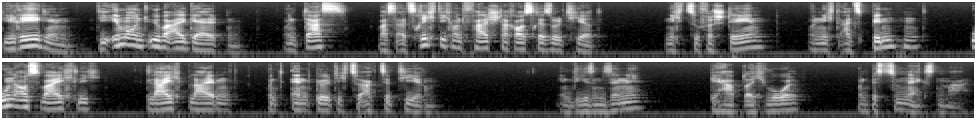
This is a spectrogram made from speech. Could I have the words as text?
die Regeln, die immer und überall gelten, und das, was als richtig und falsch daraus resultiert, nicht zu verstehen und nicht als bindend, unausweichlich, gleichbleibend und endgültig zu akzeptieren. In diesem Sinne, gehabt euch wohl und bis zum nächsten Mal.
